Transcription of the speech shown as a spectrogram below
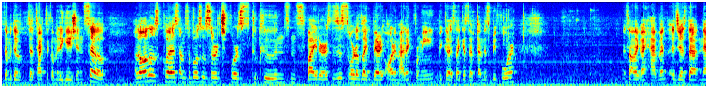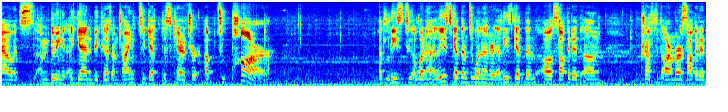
Some of the, the tactical mitigation. So all those quests i'm supposed to search for cocoons and spiders. This is sort of like very automatic for me because i said i've done this before. It's not like i haven't. It's just that now it's i'm doing it again because i'm trying to get this character up to par at least to a one at least get them to 100 at least get them all socketed um crafted armor socketed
